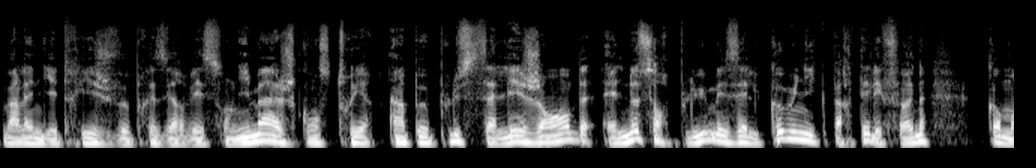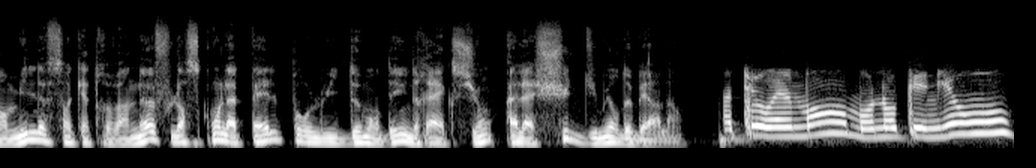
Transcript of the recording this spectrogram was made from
Marlène Dietrich veut préserver son image, construire un peu plus sa légende. Elle ne sort plus, mais elle communique par téléphone, comme en 1989 lorsqu'on l'appelle pour lui demander une réaction à la chute du mur de Berlin. Naturellement, mon opinion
